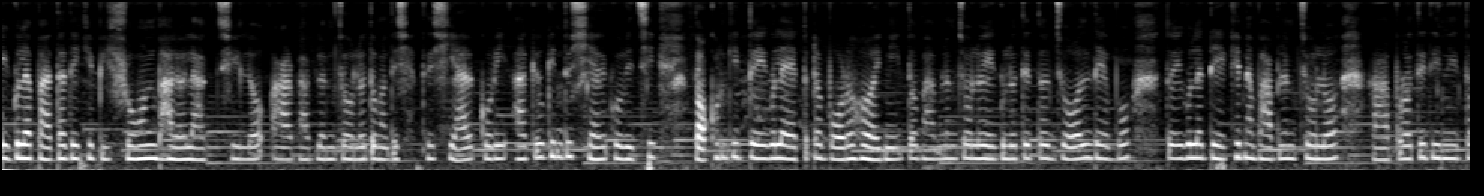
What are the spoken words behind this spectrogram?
ও এইগুলা পাতা দেখে ভীষণ ভালো লাগছিল। আর ভাবলাম, চলো তোমাদের সাথে শেয়ার করি। আগেও কিন্তু শেয়ার করেছি, তখন কিন্তু এগুলো এতটা বড় হয়নি। তো ভাবলাম, চলো এগুলোতে তো জল দেব। তো এগুলো দেখে না ভাবলাম, চলো প্রতিদিনই তো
